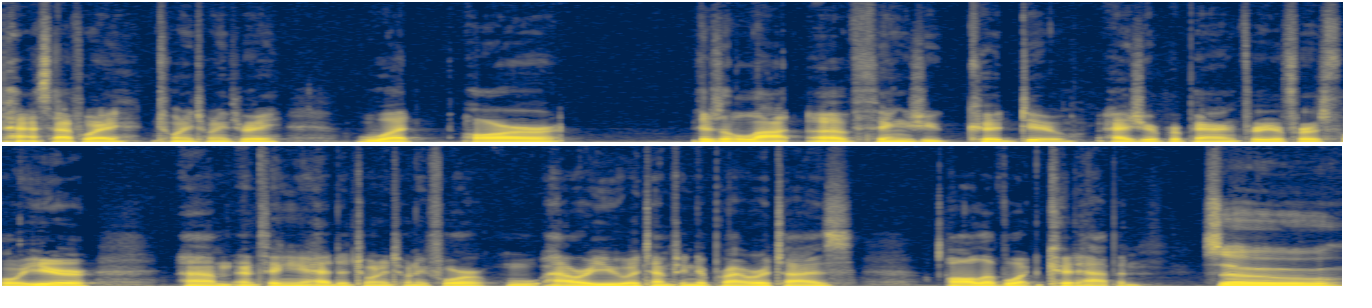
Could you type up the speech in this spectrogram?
past halfway 2023 what are there's a lot of things you could do as you're preparing for your first full year um, and thinking ahead to 2024, how are you attempting to prioritize all of what could happen? So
